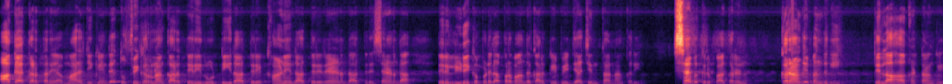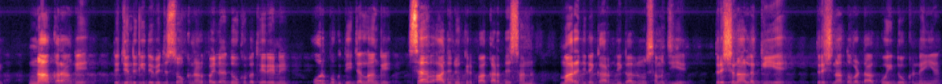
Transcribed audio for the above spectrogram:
ਆਗਿਆ ਕਰ ਧਰਿਆ। ਮਹਾਰਾਜ ਜੀ ਕਹਿੰਦੇ, ਤੂੰ ਫਿਕਰ ਨਾ ਕਰ, ਤੇਰੀ ਰੋਟੀ ਦਾ, ਤੇਰੇ ਖਾਣੇ ਦਾ, ਤੇਰੇ ਰਹਿਣ ਦਾ, ਤੇਰੇ ਸਹਿਣ ਦਾ, ਤੇਰੇ ਲੀੜੇ ਕੱਪੜੇ ਦਾ ਪ੍ਰਬੰਧ ਕਰਕੇ ਭੇਜਿਆ, ਚਿੰਤਾ ਨਾ ਕਰੀ। ਸਭ ਕਿਰਪਾ ਕਰਨ, ਕਰਾਂਗੇ ਬੰਦਗੀ ਤੇ ਲਾਹਾ ਖੱਟਾਂਗੇ। ਨਾ ਕਰਾਂਗੇ ਤੇ ਜ਼ਿੰਦਗੀ ਦੇ ਵਿੱਚ ਸੁੱਖ ਨਾਲ ਪਹਿਲਾਂ ਦੁੱਖ ਬਥੇਰੇ ਨੇ, ਹੋਰ ਭੁਗਤੀ ਚੱਲਾਂਗੇ। ਸਭ ਅੱਜ ਜੋ ਕਿਰਪਾ ਕਰਦੇ ਸਨ ਮਹਾਰਾਜ ਦੇ ਘਰ ਦੀ ਗੱਲ ਨੂੰ ਸਮਝੀਏ, ਤ੍ਰਿਸ਼ਨਾ ਲੱਗੀਏ, ਤ੍ਰਿਸ਼ਨਾ ਤੋਂ ਵੱਡਾ ਕੋਈ ਦੁੱਖ ਨਹੀਂ ਹੈ।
